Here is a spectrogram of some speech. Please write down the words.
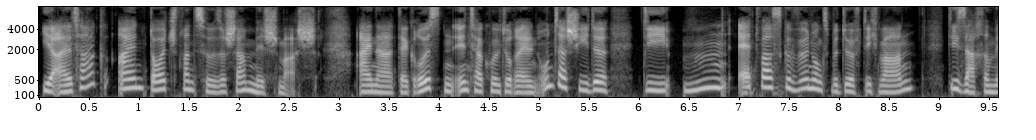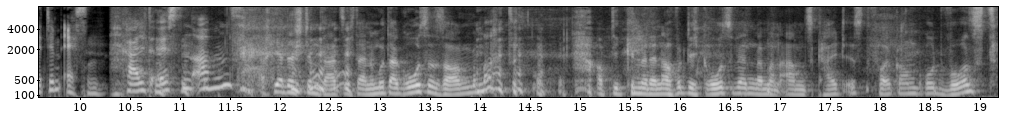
Ihr Alltag ein deutsch-französischer Mischmasch. Einer der größten interkulturellen Unterschiede, die hm, etwas gewöhnungsbedürftig waren, die Sache mit dem Essen. Kalt essen abends? Ach ja, das stimmt. Da hat sich deine Mutter große Sorgen gemacht. Ob die Kinder dann auch wirklich groß werden, wenn man abends kalt isst. Vollkornbrot, Wurst.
